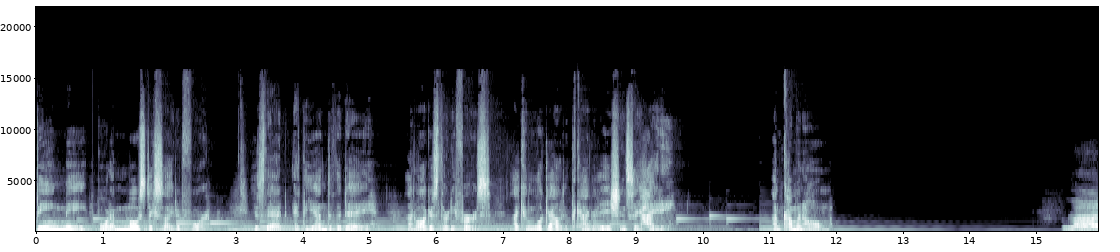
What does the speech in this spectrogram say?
being me. But what I'm most excited for is that at the end of the day, on August 31st, I can look out at the congregation and say, Heidi, I'm coming home. La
